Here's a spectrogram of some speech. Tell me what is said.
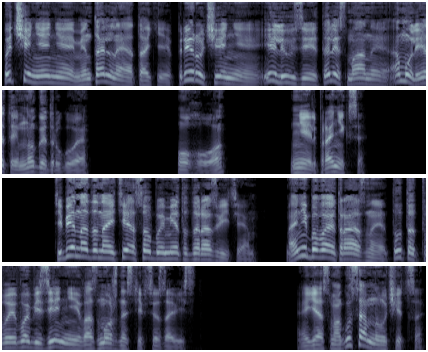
Подчинение, ментальные атаки, приручение, иллюзии, талисманы, амулеты и многое другое. Ого. Нель проникся. Тебе надо найти особые методы развития. Они бывают разные, тут от твоего везения и возможностей все зависит. Я смогу сам научиться?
